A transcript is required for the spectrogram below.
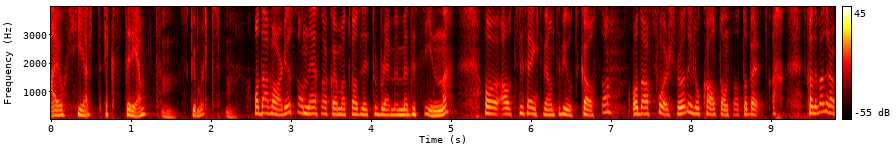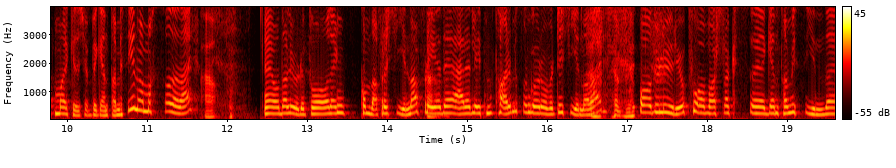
er jo helt ekstremt mm. skummelt. Mm. Og der var det jo sånn, Jeg snakka om at vi hadde litt problemer med medisinene. Og av og til trengte vi antibiotika også. Og da foreslo de lokalt ansatte bare ah, kan du bare dra på markedet og kjøpe gentamisin, det er masse av det der. Ja. Eh, og da lurer du på, Den kom da fra Kina, fordi ja. det er en liten tarm som går over til Kina der. Ja, og du lurer jo på hva slags gentamicin gentamisin det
